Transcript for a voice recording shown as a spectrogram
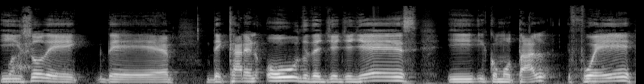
Y hizo de, de, de Karen O, de The JJS y, y como tal fue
